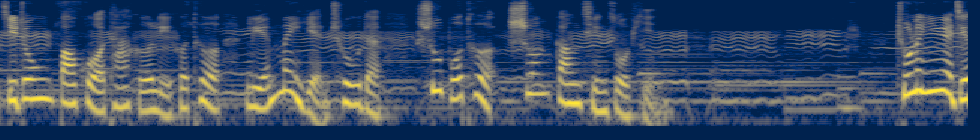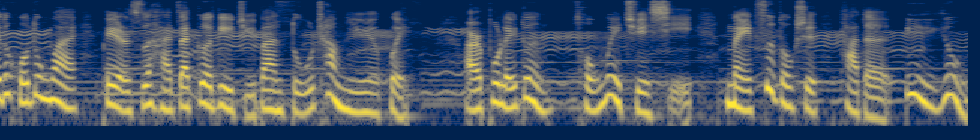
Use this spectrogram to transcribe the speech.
其中包括他和李赫特联袂演出的舒伯特双钢琴作品。除了音乐节的活动外，佩尔斯还在各地举办独唱音乐会，而布雷顿从未缺席，每次都是他的御用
